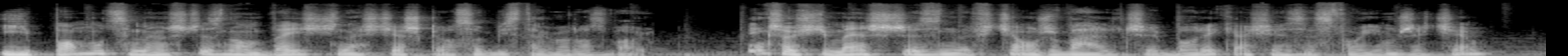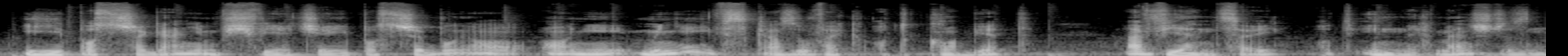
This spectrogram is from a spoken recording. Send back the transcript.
i pomóc mężczyznom wejść na ścieżkę osobistego rozwoju. Większość mężczyzn wciąż walczy, boryka się ze swoim życiem i postrzeganiem w świecie i potrzebują oni mniej wskazówek od kobiet, a więcej od innych mężczyzn.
